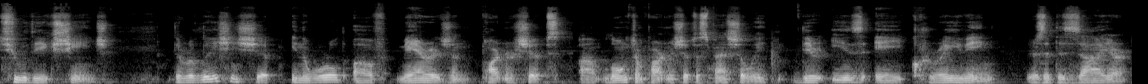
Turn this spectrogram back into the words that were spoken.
to the exchange. The relationship in the world of marriage and partnerships, um, long-term partnerships especially, there is a craving, there's a desire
